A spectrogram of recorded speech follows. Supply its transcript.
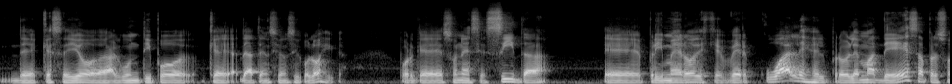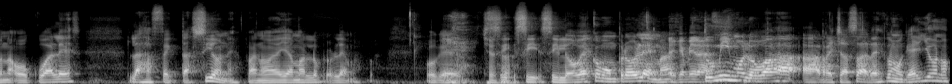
de, qué sé yo, de algún tipo que, de atención psicológica. Porque eso necesita eh, primero dizque, ver cuál es el problema de esa persona o cuáles las afectaciones, para no llamarlo problemas. pues. Porque si, si, si lo ves como un problema, Es que mira- tú mismo lo vas a, a rechazar. Es como que yo no,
